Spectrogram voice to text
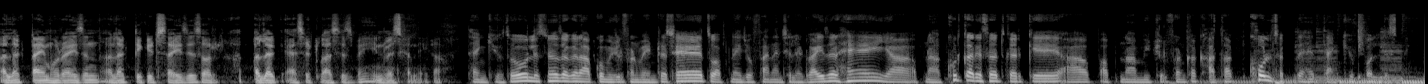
अलग टाइम होराइजन अलग टिकट साइजेस और अलग एसेट क्लासेस में इन्वेस्ट करने का। थैंक यू तो लिसनर्स अगर आपको म्यूचुअल फंड में इंटरेस्ट है तो अपने जो फाइनेंशियल एडवाइजर हैं या अपना खुद का रिसर्च करके आप अपना म्यूचुअल फंड का खाता खोल सकते हैं। थैंक यू फॉर लिसनिंग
